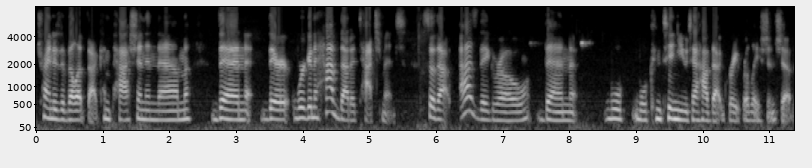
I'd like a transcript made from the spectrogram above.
trying to develop that compassion in them, then they're, we're going to have that attachment so that as they grow, then we'll we'll continue to have that great relationship.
